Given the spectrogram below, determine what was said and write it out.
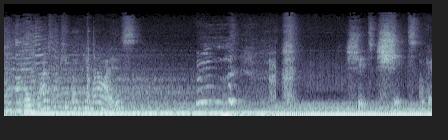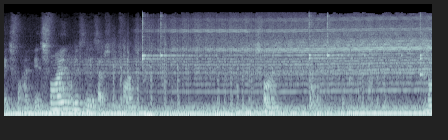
Oh my god, why do I keep opening my eyes? shit, shit. Okay, it's fine. It's fine, honestly, it's absolutely fine. It's fine. No.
